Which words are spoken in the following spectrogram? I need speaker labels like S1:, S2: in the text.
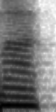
S1: Mac.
